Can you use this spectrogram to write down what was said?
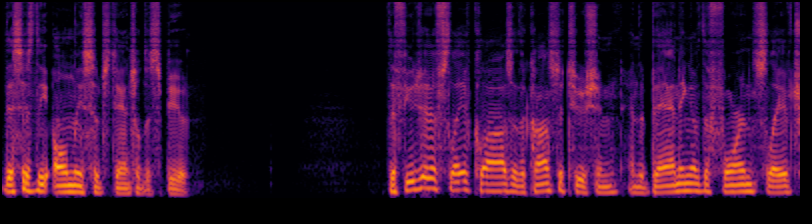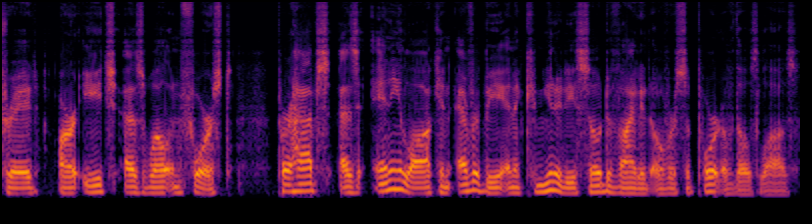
This is the only substantial dispute. The Fugitive Slave Clause of the Constitution and the banning of the foreign slave trade are each as well enforced perhaps as any law can ever be in a community so divided over support of those laws.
